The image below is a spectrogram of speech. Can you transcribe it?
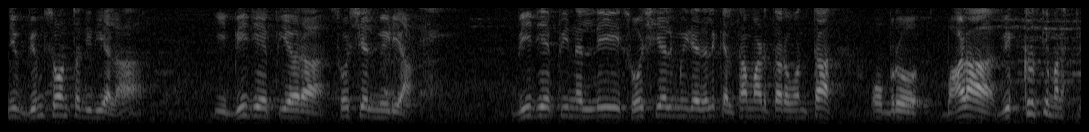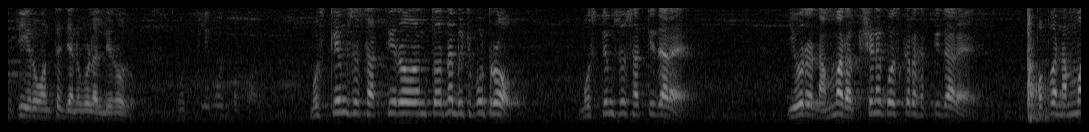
ನೀವು ಬಿಂಬಿಸುವಂಥದ್ದು ಇದೆಯಲ್ಲ, ಈ ಬಿ ಜೆ ಪಿಯವರ ಸೋಷಿಯಲ್ ಮೀಡಿಯಾ ಬಿ ಜೆ ಪಿನಲ್ಲಿ ಸೋಷಿಯಲ್ ಮೀಡಿಯಾದಲ್ಲಿ ಕೆಲಸ ಮಾಡ್ತಾ ಇರುವಂಥ ಒಬ್ಬರು ಭಾಳ ವಿಕೃತಿ ಮನಸ್ಥಿತಿ ಇರುವಂಥ ಜನಗಳಲ್ಲಿರೋದು. ಮುಸ್ಲಿಮ್ಸು ಸತ್ತಿರೋವಂಥವ್ರನ್ನ ಬಿಟ್ಬಿಟ್ರು. ಮುಸ್ಲಿಮ್ಸು ಸತ್ತಿದ್ದಾರೆ. ಇವರು ನಮ್ಮ ರಕ್ಷಣೆಗೋಸ್ಕರ ಸತ್ತಿದ್ದಾರೆ. ಪಾಪ ನಮ್ಮ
